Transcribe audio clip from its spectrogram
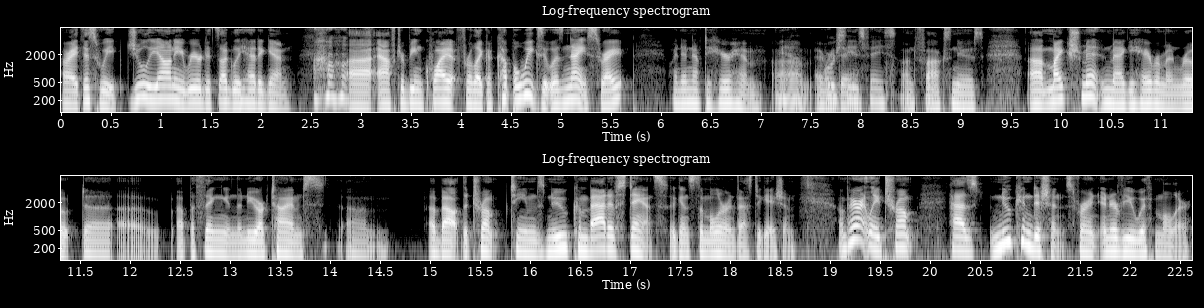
All right, this week, Giuliani reared its ugly head again. uh, after being quiet for like a couple weeks, it was nice, right? I didn't have to hear him Yeah, um, every or see his face. on Fox News. Uh, Mike Schmidt and Maggie Haberman wrote uh, uh, up a thing in the New York Times um, about the Trump team's new combative stance against the Mueller investigation. Apparently, Trump has new conditions for an interview with Mueller.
